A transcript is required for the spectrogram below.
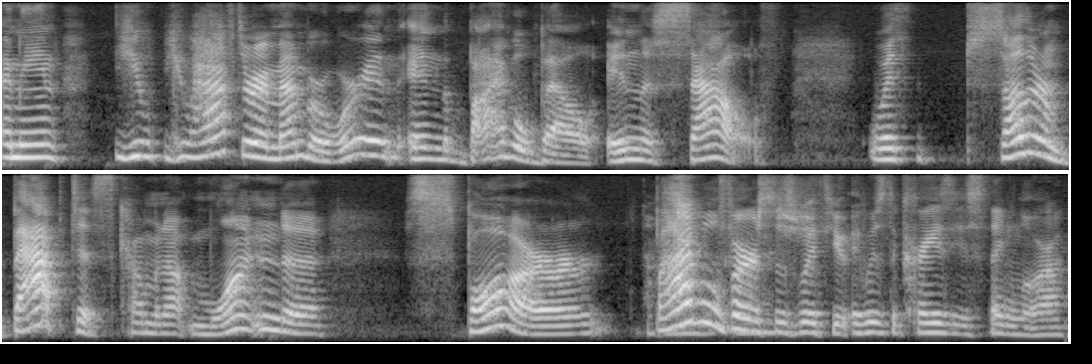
I mean, you you have to remember we're in in the Bible Belt in the South with Southern Baptists coming up and wanting to spar oh Bible verses with you. It was the craziest thing, Laura,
